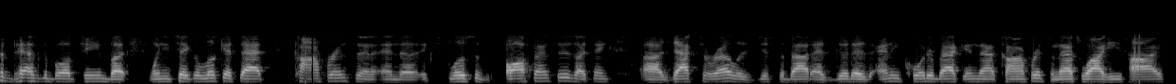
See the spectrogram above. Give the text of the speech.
basketball team. But when you take a look at that conference and, and the explosive offenses, I think uh, Zach Terrell is just about as good as any quarterback in that conference, and that's why he's high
